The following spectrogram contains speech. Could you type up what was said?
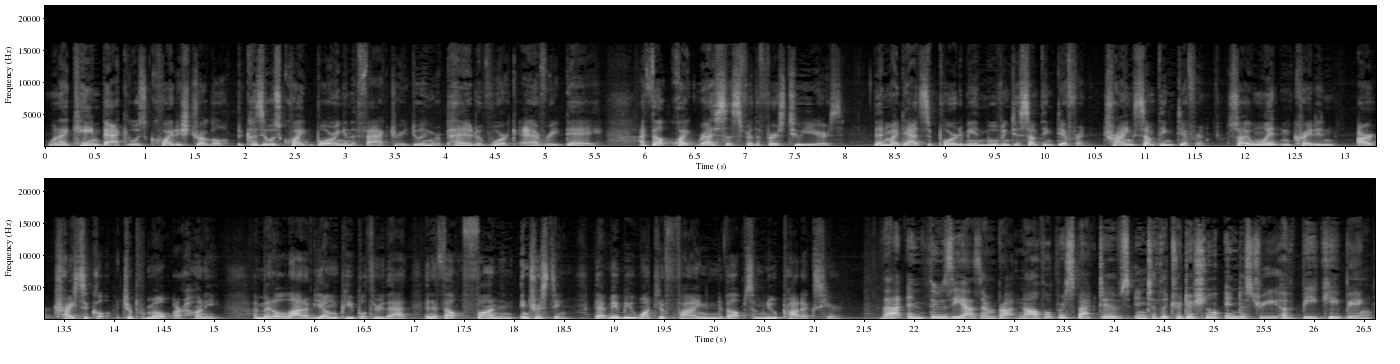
When I came back, it was quite a struggle because it was quite boring in the factory doing repetitive work every day. I felt quite restless for the first two years. Then my dad supported me in moving to something different, trying something different. So I went and created an art tricycle to promote our honey. I met a lot of young people through that, and it felt fun and interesting. That made me want to find and develop some new products here. That enthusiasm brought novel perspectives into the traditional industry of beekeeping.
